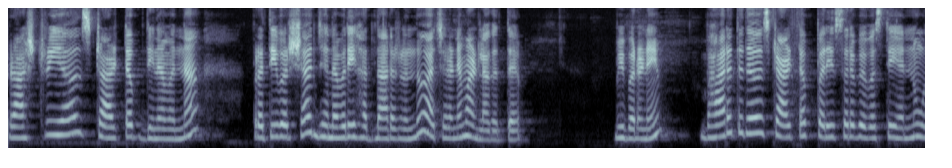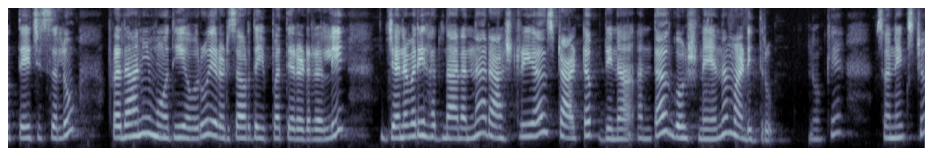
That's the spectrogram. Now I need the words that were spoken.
ರಾಷ್ಟ್ರೀಯ ಸ್ಟಾರ್ಟಪ್ ದಿನವನ್ನು ಪ್ರತಿ ವರ್ಷ ಜನವರಿ ಹದಿನಾರರಂದು ಆಚರಣೆ ಮಾಡಲಾಗುತ್ತೆ. ವಿವರಣೆ, ಭಾರತದ ಸ್ಟಾರ್ಟಪ್ ಪರಿಸರ ವ್ಯವಸ್ಥೆಯನ್ನು ಉತ್ತೇಜಿಸಲು ಪ್ರಧಾನಿ ಮೋದಿಯವರು ಎರಡು ಸಾವಿರದ ಇಪ್ಪತ್ತೆರಡರಲ್ಲಿ ಜನವರಿ ಹದಿನಾರನ್ನು ರಾಷ್ಟ್ರೀಯ ಸ್ಟಾರ್ಟಪ್ ದಿನ ಅಂತ ಘೋಷಣೆಯನ್ನು ಮಾಡಿದರು. ಓಕೆ ಸೊ ನೆಕ್ಸ್ಟು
